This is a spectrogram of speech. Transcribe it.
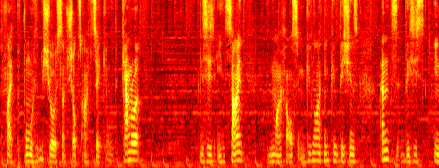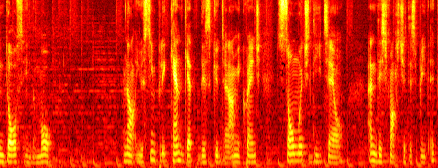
light performance. Let me show you some shots I've taken with the camera. This is inside in my house in good lighting conditions and this is indoors in the mall. Now you simply can't get this good dynamic range, so much detail and this fast shutter speed at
